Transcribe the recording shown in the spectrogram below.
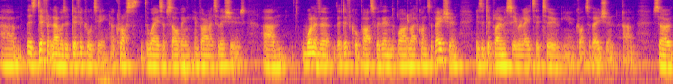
um, there's different levels of difficulty across the ways of solving environmental issues. Um, one of the, the difficult parts within the wildlife conservation is the diplomacy related to you know, conservation. So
